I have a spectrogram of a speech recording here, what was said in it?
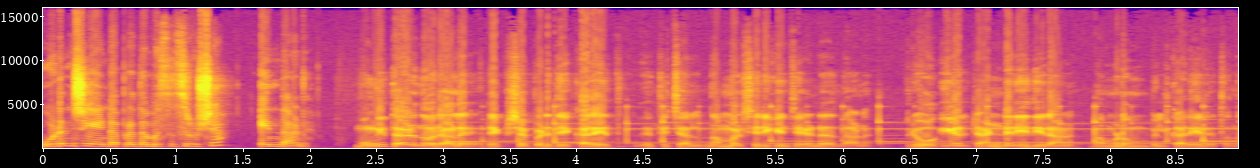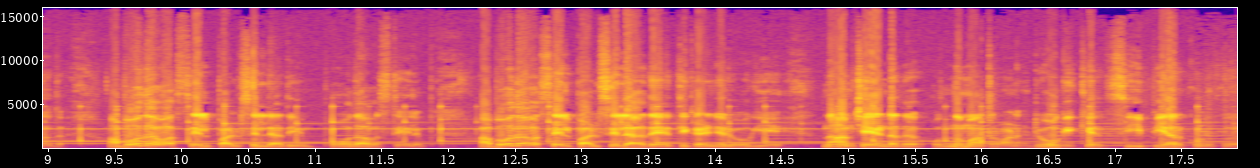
ഉടൻ ചെയ്യേണ്ട പ്രഥമ ശുശ്രൂഷ എന്താണ്? മുങ്ങിത്താഴുന്ന ഒരാളെ രക്ഷപ്പെടുത്തി കരയിൽ എത്തിച്ചാൽ നമ്മൾ ശരിക്കും ചെയ്യേണ്ടത് എന്താണ്? രോഗികൾ രണ്ട് രീതിയിലാണ് നമ്മുടെ മുമ്പിൽ കരയിലെത്തുന്നത് അബോധാവസ്ഥയിൽ പൾസില്ലാതെയും ബോധാവസ്ഥയിലും. അബോധാവസ്ഥയിൽ പൾസില്ലാതെ എത്തിക്കഴിഞ്ഞ രോഗിയെ നാം ചെയ്യേണ്ടത് ഒന്നു മാത്രമാണ്. രോഗിക്ക് സി കൊടുക്കുക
